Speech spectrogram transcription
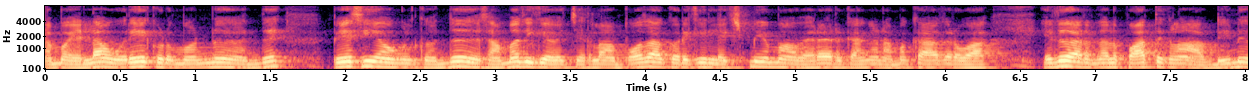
நம்ம எல்லாம் ஒரே குடும்பம்னு வந்து பேசி அவங்களுக்கு வந்து சம்மதிக்க வச்சிடலாம் போதா குறைக்கு லக்ஷ்மி அம்மா வேற இருக்காங்க. நமக்கு ஆதரவாக எதுவாக இருந்தாலும் பார்த்துக்கலாம் அப்படின்னு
